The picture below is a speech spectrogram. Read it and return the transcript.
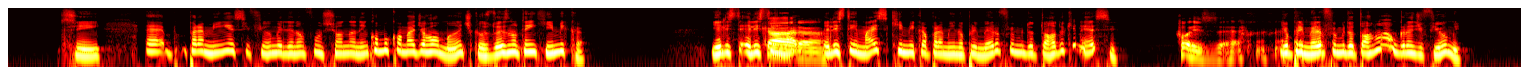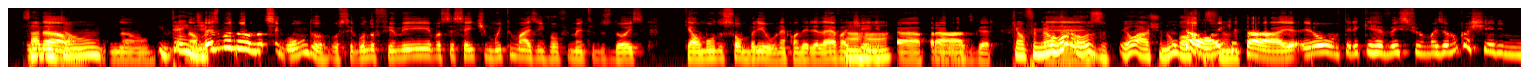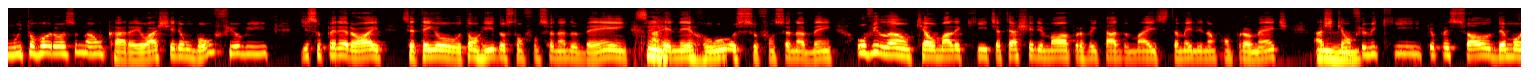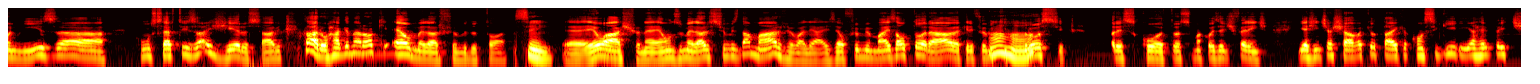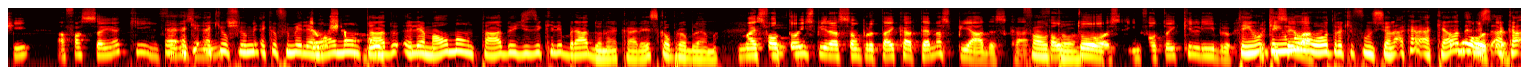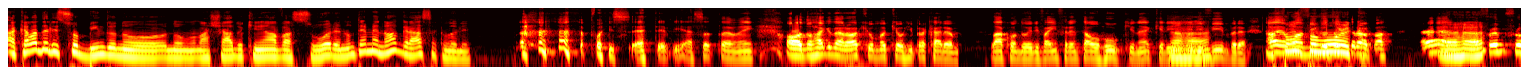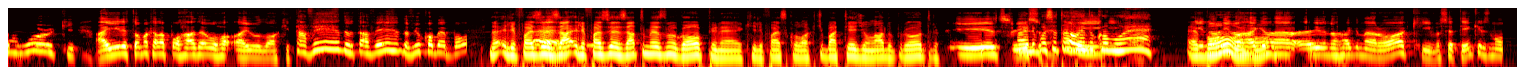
Sim. É, para mim, esse filme ele não funciona nem como comédia romântica, os dois não têm química. E eles, eles, Cara... têm, mais, eles têm mais química para mim no primeiro filme do Thor do que nesse. Pois é. E o primeiro filme do Thor não é um grande filme. Sabe? Não, então. Não. Entende? Não, mesmo no, no, segundo, o segundo filme, você sente muito mais o envolvimento dos dois. Que é o mundo sombrio, né? Quando ele leva a Jane pra, pra Asgard. Que é um filme é... horroroso, eu acho, não gosto Então, aí filme. que tá, eu, eu, teria que rever esse filme, mas eu nunca achei ele muito horroroso não, cara. Eu acho ele um bom filme de super-herói. Você tem o Tom Hiddleston funcionando bem, Sim. a René Russo funciona bem. O vilão, que é o Malekith, até achei ele mal aproveitado, mas também ele não compromete. Acho uhum. que é um uhum. filme que, que o pessoal demoniza um certo exagero, sabe? Claro, o Ragnarok é o melhor filme do Thor. Sim. É, eu acho, né? É um dos melhores filmes da Marvel, aliás. É o filme mais autoral, é aquele filme uhum. que trouxe frescor, trouxe uma coisa diferente. E a gente achava que o Taika conseguiria repetir a façanha aqui, é, é, que, é que o filme, é que o filme ele é, é mal montado, ele é mal montado e desequilibrado, né, cara? Esse é o problema. Mas faltou e... inspiração pro Taika até nas piadas, cara. Faltou, faltou assim, faltou equilíbrio. Tem, porque, tem uma ou outra que funciona. Cara, aquela dele, aquela, aquela dele subindo no, no machado que nem uma vassoura, não tem a menor graça aquilo ali. pois é, teve essa também. Ó, no Ragnarok, uma que eu ri pra caramba. Lá quando ele vai enfrentar o Hulk, né? Que ele, uh -huh. ele vibra. Ah, é um amigo do trabalho. É, uhum. frame from work. Aí ele toma aquela porrada, aí o Loki, tá vendo, tá vendo, viu como é bom? Ele faz, é. o, exa ele faz o exato mesmo golpe, né? Que ele faz com o Loki de bater de um lado pro outro. Isso, aí isso. Ele, você tá Não, vendo e, como é? É e bom, no, e no, é Ragnar, bom. no Ragnarok, você tem aqueles momentos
